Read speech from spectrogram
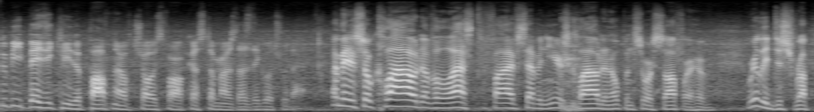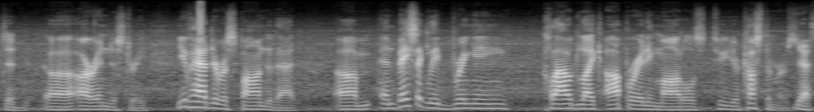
to be basically the partner of choice for our customers as they go through that. I mean, so cloud over the last five, seven years, cloud and open source software have really disrupted uh, our industry. You've had to respond to that. Um, and basically bringing cloud-like operating models to your customers. Yes.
